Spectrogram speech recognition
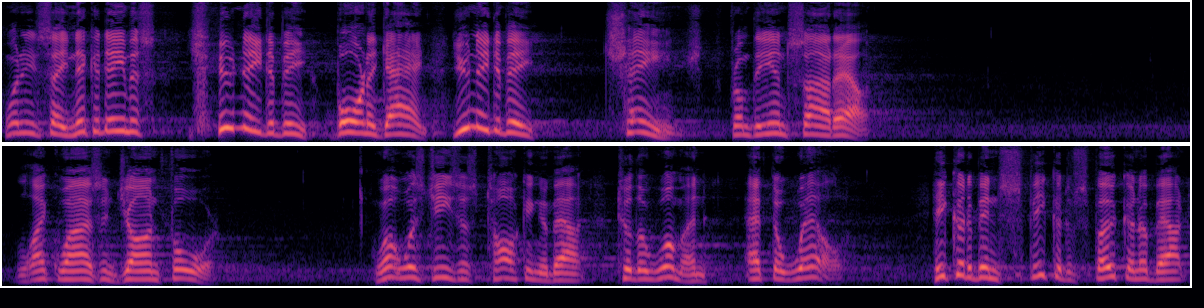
What did he say? Nicodemus, you need to be born again. You need to be changed from the inside out. Likewise, in John 4, what was Jesus talking about to the woman at the well? He could have been speaking, have spoken about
